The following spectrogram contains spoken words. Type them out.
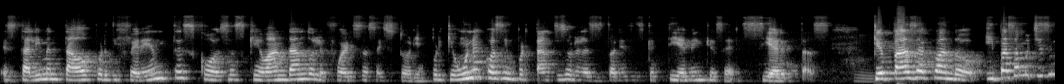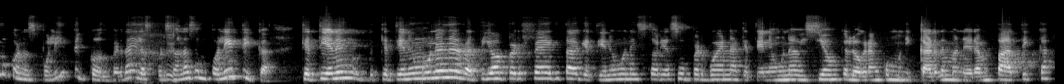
está alimentado por diferentes cosas que van dándole fuerza a esa historia. Porque una cosa importante sobre las historias es que tienen que ser ciertas. Mm. ¿Qué pasa cuando, y pasa muchísimo con los políticos, ¿verdad? Y las personas en política, que tienen, que tienen una narrativa perfecta, que tienen una historia súper buena, que tienen una visión que logran comunicar de manera empática,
